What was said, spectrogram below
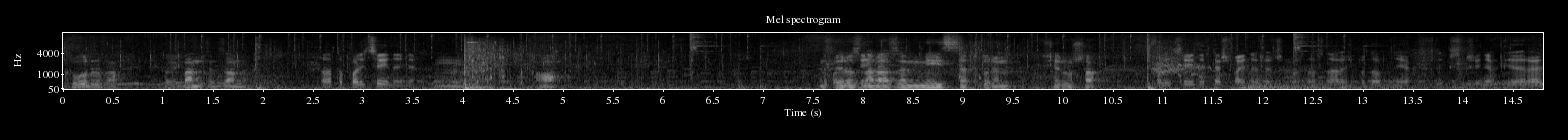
Kurwa, pojebany ten zamek. No to policyjny, nie? O! Dopiero znalazłem miejsce, w którym się rusza. W policyjnych też fajne rzeczy można znaleźć, podobnie jak w tych skrzyniach GRE.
